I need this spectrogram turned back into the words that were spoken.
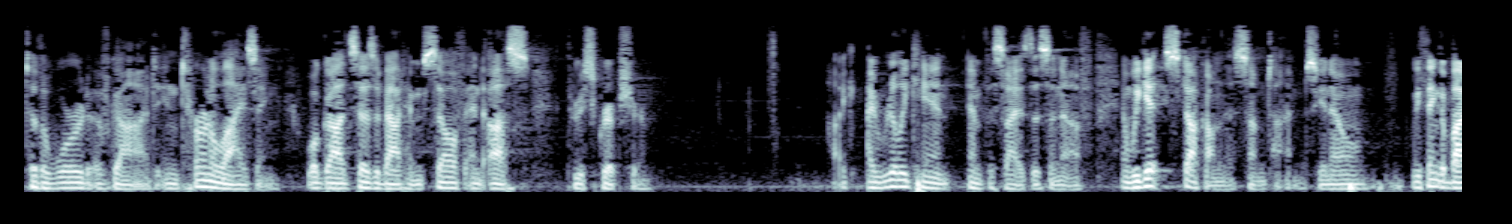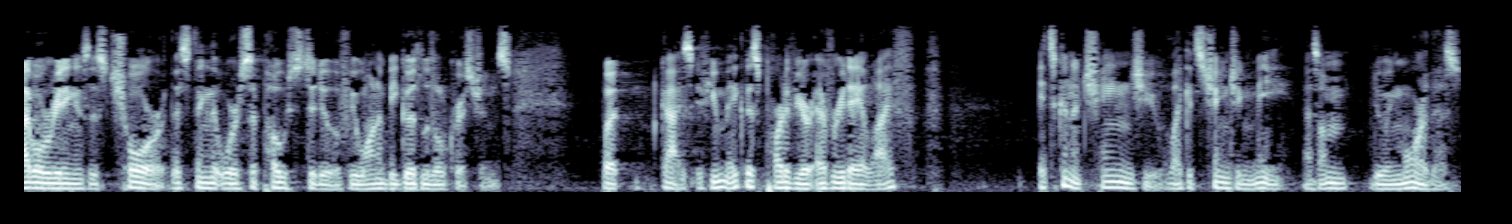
to the Word of God, internalizing what God says about Himself and us through Scripture. I, really can't emphasize this enough. And we get stuck on this sometimes, you know. We think of Bible reading as this chore, this thing that we're supposed to do if we want to be good little Christians. But, guys, if you make this part of your everyday life, it's going to change you like it's changing me as I'm doing more of this.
